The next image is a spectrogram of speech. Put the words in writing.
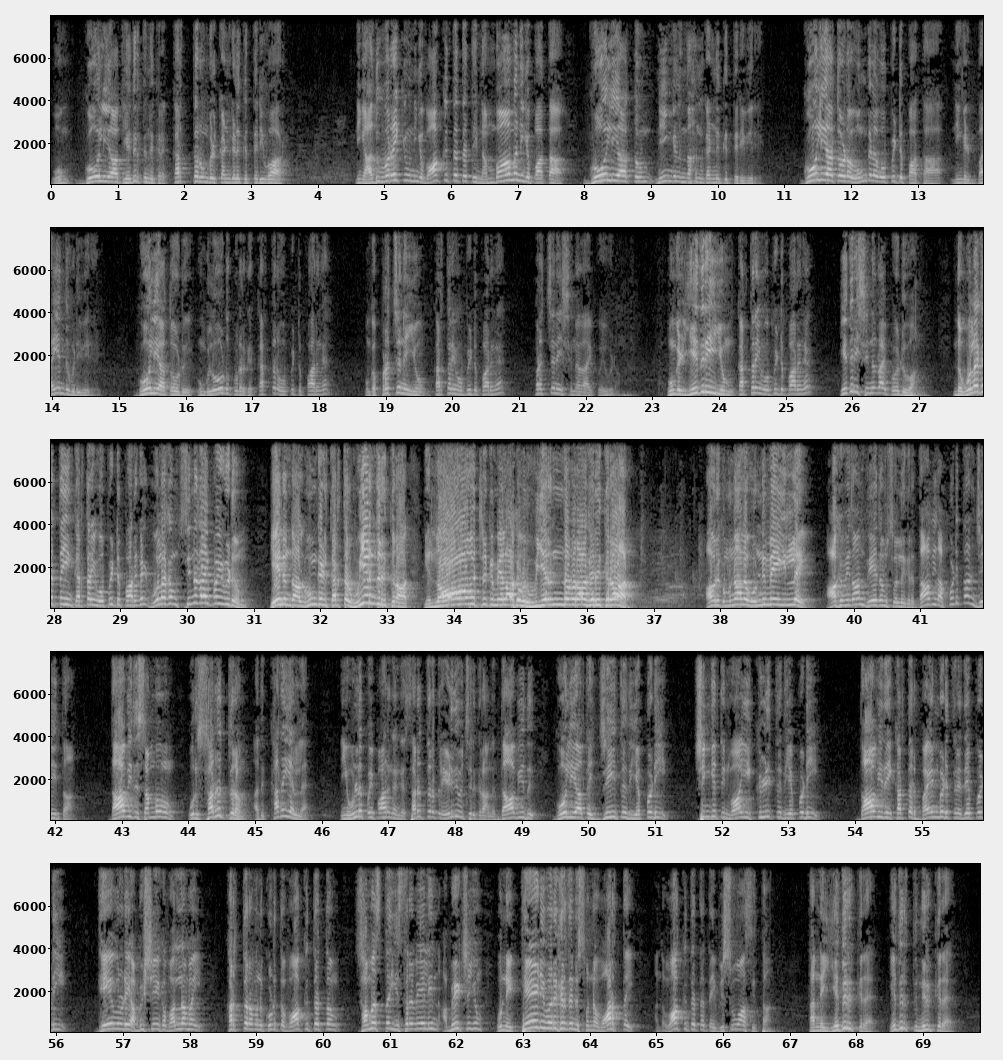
உங்- கோலியாத் எதிர்த்து நிற்கிற கர்த்தர் உங்கள் கண்களுக்கு தெரிவார். நீங்க அது வரைக்கும் நீங்க வாக்குத்தத்தத்தை நம்பாம நீங்க பார்த்தா கோலியாத்தும் நீங்களும் தான் கண்ணுக்கு தெரிவீர்கள் கோலியாத்தோட உங்களை ஒப்பிட்டு பார்த்தா நீங்கள் பயந்து விடுவீர்கள். கோலியாத்தோடு உங்களோடு கூட இருக்க கர்த்தரை ஒப்பிட்டு பாருங்க. உங்க பிரச்சனையும் கர்த்தரையும் ஒப்பிட்டு பாருங்க. பிரச்சனை சின்னதாய் போய்விடும். உங்கள் எதிரியையும் கர்த்தரையும் ஒப்பிட்டு பாருங்க. எதிரி சின்னதாய் போயிடுவான். இந்த உலகத்தையும் கர்த்தரை ஒப்பிட்டு பாருங்கள். உலகம் சின்னதாய் போய்விடும். ஏனென்றால் உங்கள் கர்த்தர் உயர்ந்திருக்கிறார். எல்லாவற்றுக்கும் மேலாக அவர் உயர்ந்தவராக இருக்கிறார். அவருக்கு முன்னால ஒண்ணுமே இல்லை. ஆகவேதான் வேதம் சொல்லுகிறது. தாவீது அப்படித்தான் ஜெயித்தான். தாவீது சம்பவம் ஒரு சரித்திரம். அது கதை அல்ல. நீங்க உள்ள போய் பாருங்க. சருத்திரத்தில் எழுதி வச்சிருக்கிறாங்க. தாவிது கோலியாத்தை ஜெயித்தது எப்படி? சிங்கத்தின் வாயை கிழித்தது எப்படி? தாவிதை கர்த்தர் பயன்படுத்தினது எப்படி? தேவனுடைய அபிஷேக வல்லமை கர்த்தர் அவனுக்கு கொடுத்த வாக்குத்தத்தம் சமஸ்த இஸ்ரவேலின் அபேட்சையும் உன்னை தேடி வருகிறது என்று சொன்ன வார்த்தை அந்த வாக்குத்தத்தத்தை விசுவாசித்தான். தன்னை எதிர்க்கிற எதிர்த்து நிற்கிற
